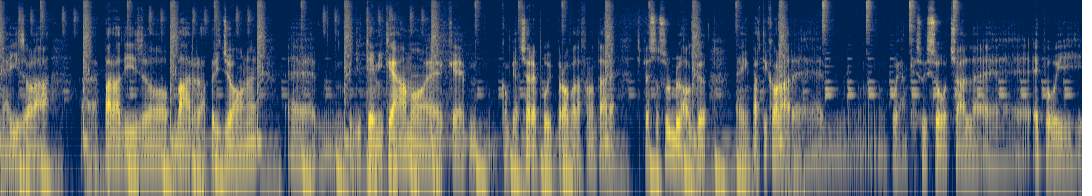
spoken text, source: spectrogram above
mia isola eh, paradiso barra prigione, eh, quindi temi che amo e che con piacere poi provo ad affrontare spesso sul blog e in particolare poi anche sui social e, poi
